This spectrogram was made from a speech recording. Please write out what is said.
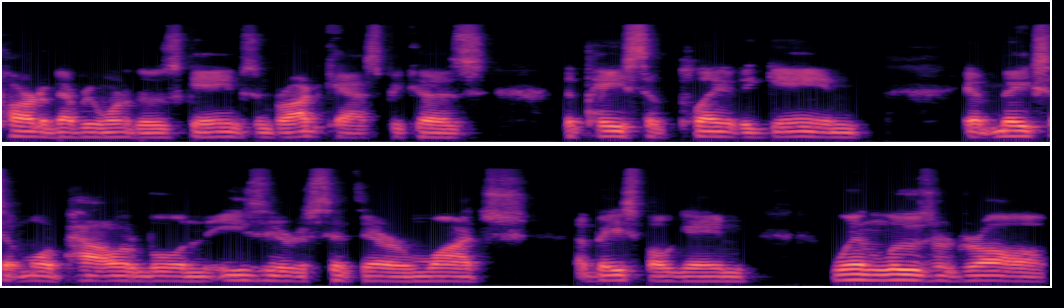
part of every one of those games and broadcast because the pace of play of the game it makes it more palatable and easier to sit there and watch a baseball game. Win lose or draw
